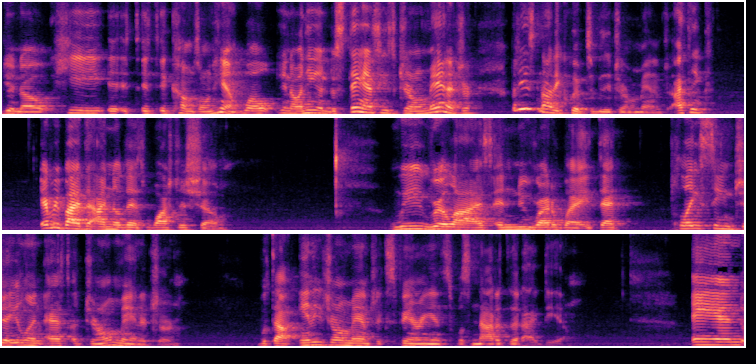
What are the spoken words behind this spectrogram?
you know, he it, it, it comes on him. Well, you know, and he understands he's general manager, but he's not equipped to be the general manager. I think everybody that I know that's watched this show, we realized and knew right away that placing Jalen as a general manager without any general manager experience was not a good idea. And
